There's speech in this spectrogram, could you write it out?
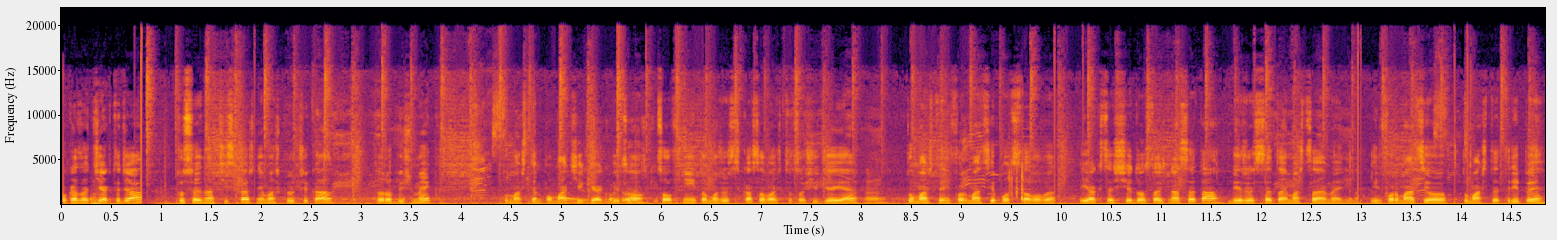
Pokazać Ci jak to działa? Tu sobie naciskasz, nie masz kluczyka, to robisz myk. Tu masz tempomacik jakby co. Cofnij, to możesz skasować to co się dzieje. Tu masz te informacje podstawowe. Jak chcesz się dostać na seta, bierzesz seta i masz całe menu. Informacje, o- tu masz te tripy.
